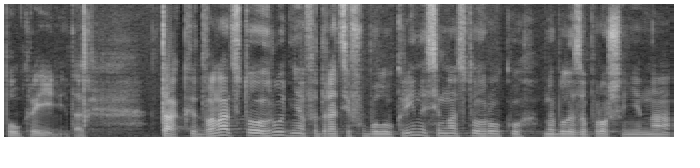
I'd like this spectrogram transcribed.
по Україні, так? Так, 12 грудня Федерації футболу України 2017 року ми були запрошені на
